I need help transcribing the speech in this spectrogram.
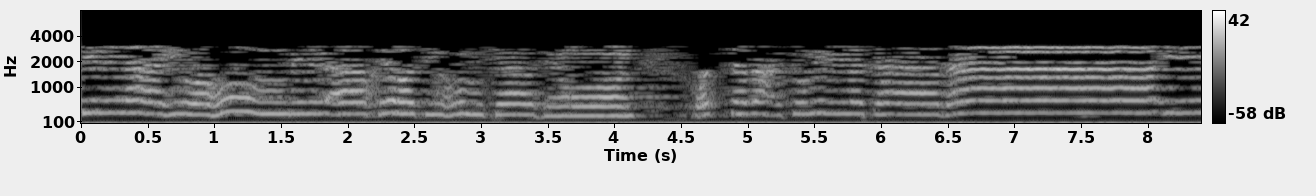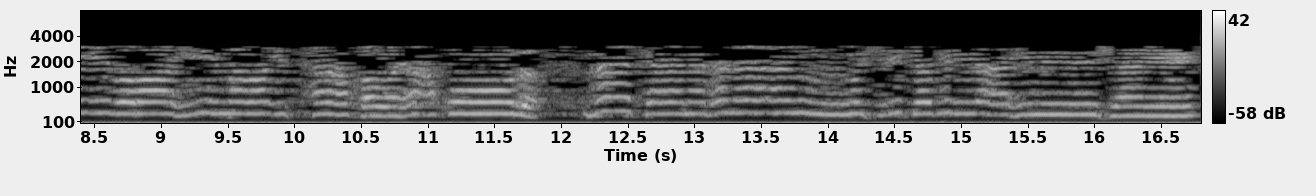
بالله وهم بالآخرة هم كافرون. واتبعت ملة آبائي إبراهيم وإسحاق ويعقوب. ما كان لنا أن نشرك بالله من شيء.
